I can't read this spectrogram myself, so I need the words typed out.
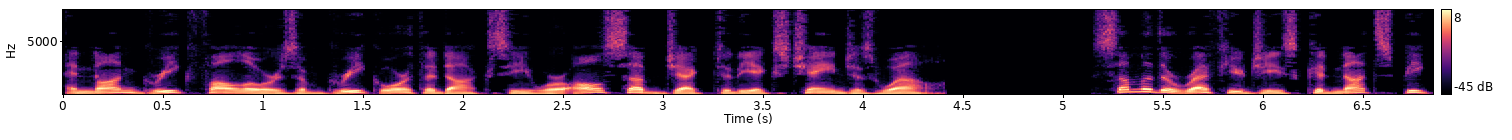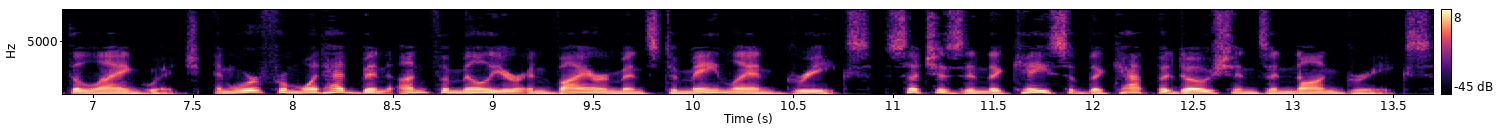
and non Greek followers of Greek Orthodoxy were all subject to the exchange as well. Some of the refugees could not speak the language, and were from what had been unfamiliar environments to mainland Greeks, such as in the case of the Cappadocians and non-Greeks.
